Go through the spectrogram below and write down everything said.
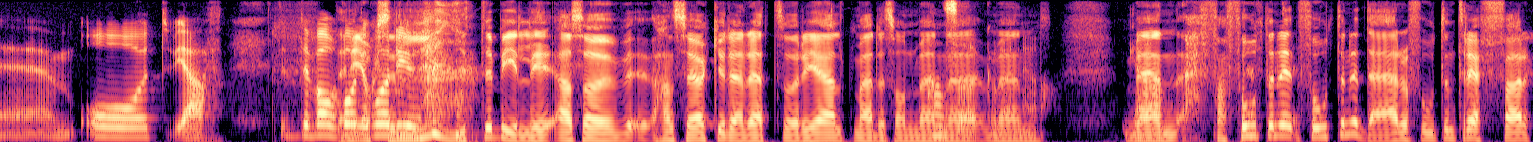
Ehm, och ja, det, det var, Den är också ju... lite billig, alltså han söker den rätt så rejält Madison men, eh, söker den, men, ja. men fan, foten, är, foten är där och foten träffar.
